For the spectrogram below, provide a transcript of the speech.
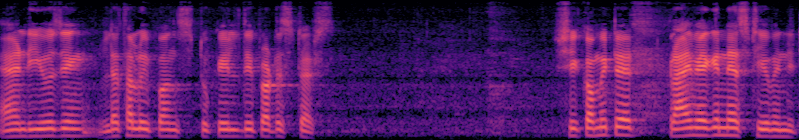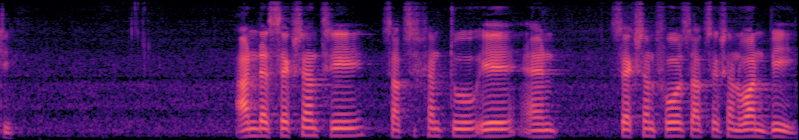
and using lethal weapons to kill the protesters. She committed crime against humanity under section 3 subsection 2a and section 4 subsection 1b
